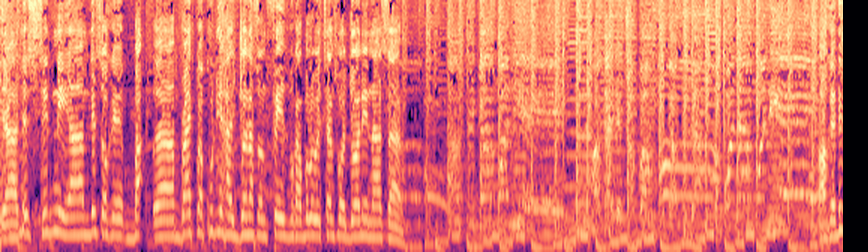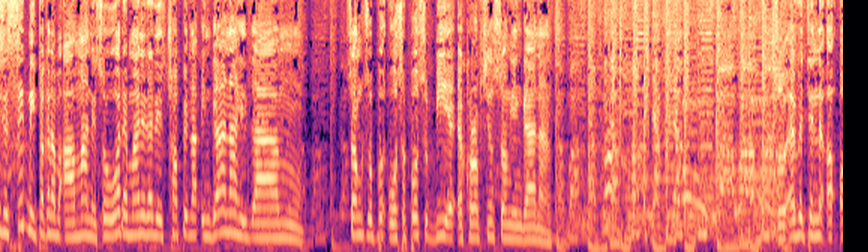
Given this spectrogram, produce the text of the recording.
Yeah, this is Sydney. Um, this okay. Ba- uh, Bright Kwakudi has joined us on Facebook. Abolo, thanks for joining us. Uh. Okay, this is Sydney talking about our money. So, what the money that is chopping up in Ghana, is um song was supposed to be a, a corruption song in Ghana. So everything, uh, uh,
